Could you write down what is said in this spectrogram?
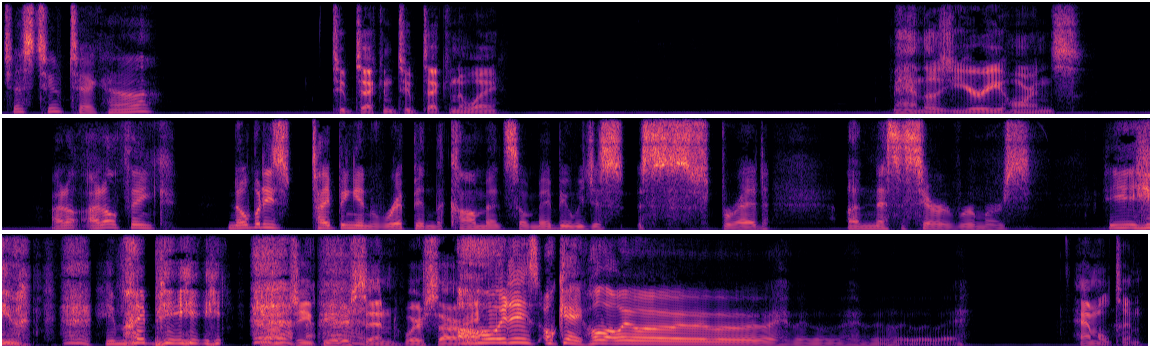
just tube tech huh Tube Tech and Tube Tech in a way. Man, those Yuri horns. i don't i don't think nobody's typing in rip in the comments so maybe we just spread unnecessary rumors he he, he might be John G. Peterson, we're sorry. oh it is okay hold on wait wait wait wait wait wait wait wait wait wait wait wait Hamilton.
